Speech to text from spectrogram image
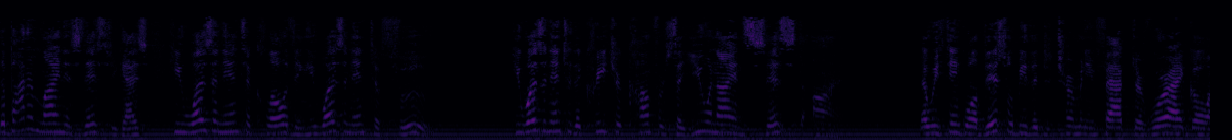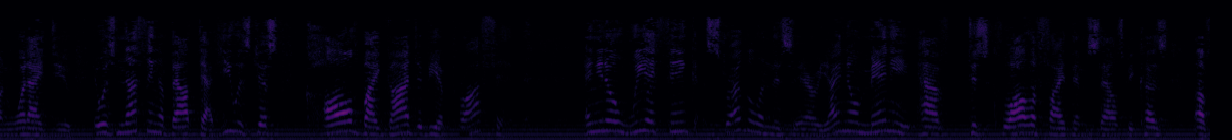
The bottom line is this, you guys. He wasn't into clothing. He wasn't into food. He wasn't into the creature comforts that you and I insist on. That we think, well, this will be the determining factor of where I go and what I do. It was nothing about that. He was just called by God to be a prophet. And you know, we, I think, struggle in this area. I know many have disqualified themselves because of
